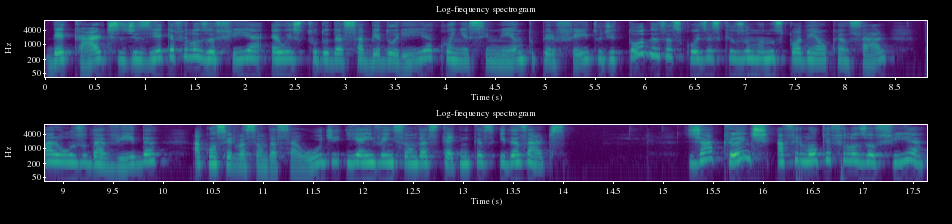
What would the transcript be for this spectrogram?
Descartes dizia que a filosofia é o estudo da sabedoria, conhecimento perfeito de todas as coisas que os humanos podem alcançar para o uso da vida, a conservação da saúde e a invenção das técnicas e das artes. Já Kant afirmou que a filosofia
